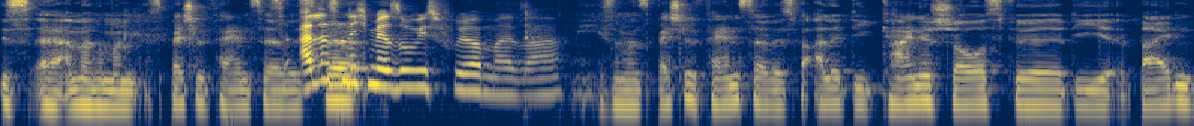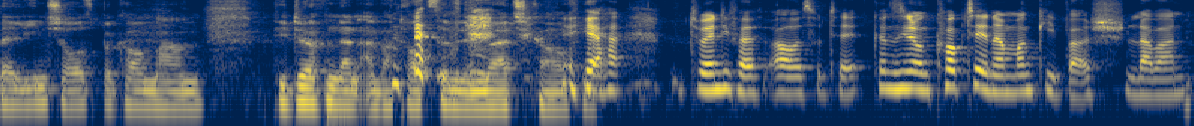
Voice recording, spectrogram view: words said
ist äh, einfach nochmal ein Special Fanservice. Ist alles für, nicht mehr so, wie es früher mal war. Nee, ist nochmal ein Special Fanservice für alle, die keine Shows für die beiden Berlin-Shows bekommen haben. Die dürfen dann einfach trotzdem den Merch kaufen. Ja, 25 Hours Hotel. Können sich noch einen Cocktail in der Monkey Bar schlabbern.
